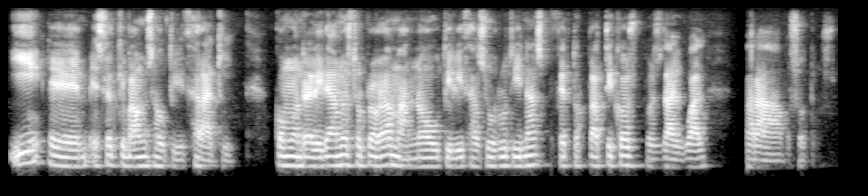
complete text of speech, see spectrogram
y eh, es el que vamos a utilizar aquí. Como en realidad nuestro programa no utiliza sus rutinas, efectos prácticos, pues da igual para vosotros.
